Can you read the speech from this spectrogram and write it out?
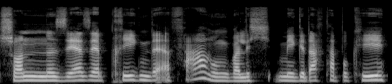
schon eine sehr, sehr prägende Erfahrung, weil ich mir gedacht habe, okay,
